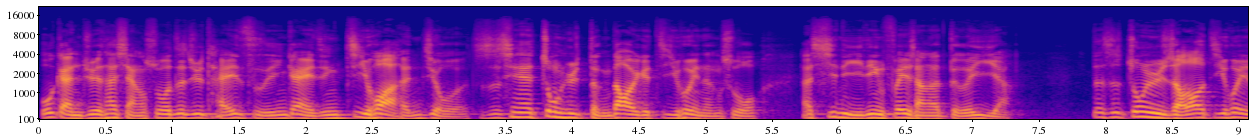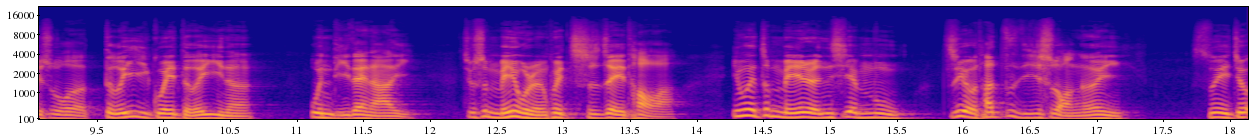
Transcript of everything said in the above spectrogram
我感觉他想说这句台词，应该已经计划很久了，只是现在终于等到一个机会能说，他心里一定非常的得意啊。但是终于找到机会说了，得意归得意呢，问题在哪里？就是没有人会吃这一套啊，因为这没人羡慕。”只有他自己爽而已，所以就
